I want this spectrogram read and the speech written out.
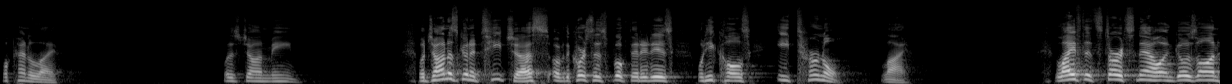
What kind of life? What does John mean? Well, John is going to teach us over the course of this book that it is what he calls eternal life. Life that starts now and goes on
